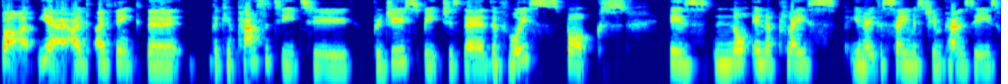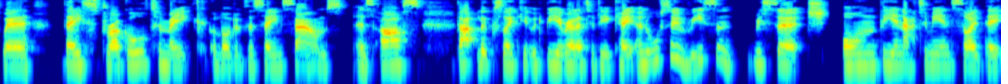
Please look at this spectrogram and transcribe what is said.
But yeah, I, I think the the capacity to produce speech is there. The voice box is not in a place, you know, the same as chimpanzees where they struggle to make a lot of the same sounds as us. That looks like it would be a relatively okay. And also, recent research on the anatomy inside their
